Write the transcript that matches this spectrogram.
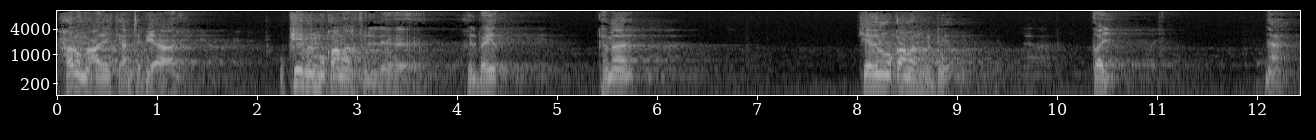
حرم عليك أن تبيع عليه. وكيف المقامر في في البيض؟ كمال؟ كيف المقامر في البيض؟ طيب. نعم.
